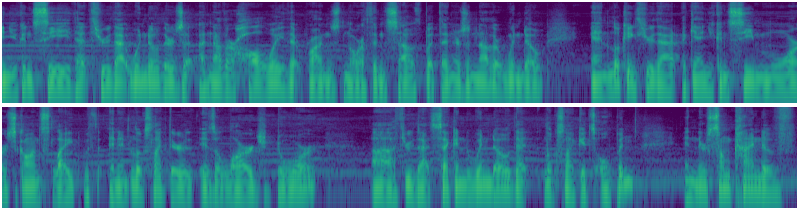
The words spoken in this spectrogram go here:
And you can see that through that window, there's a, another hallway that runs north and south, but then there's another window. And looking through that, again, you can see more sconce light with, and it looks like there is a large door uh, through that second window that looks like it's open. And there's some kind of,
